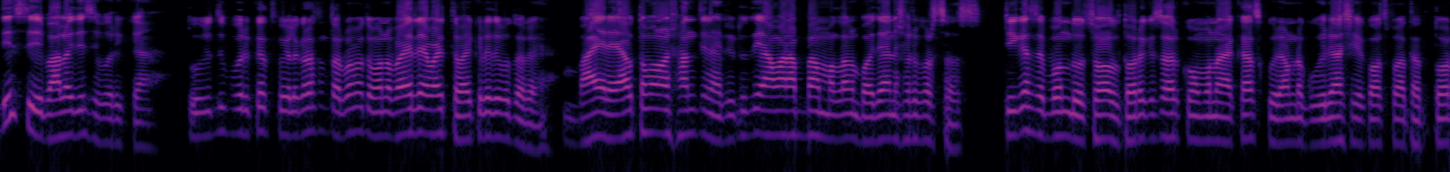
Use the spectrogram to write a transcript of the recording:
দিছি ভালোই দিছি পরীক্ষা। তুই যদি পরীক্ষা ফেল করাস তোর বাবা তোমার বাইরে বাড়িতে ভাই করে দেবো তোরে। বাইরে? আও তোমার শান্তি নাই। তুই যদি আমার আব্বা আম্মালান ভয় দেয় শুরু করছস। ঠিক আছে বন্ধু চল। তোরে কিছু আর কম না এক কাজ করে আমরা ঘুরে আসি কক্সবাজার। তোর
